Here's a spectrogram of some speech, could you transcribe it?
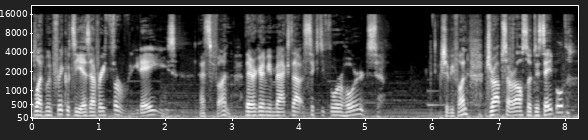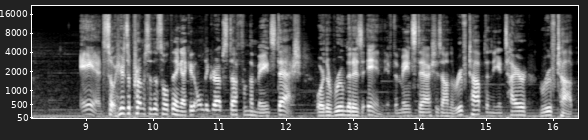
Blood Moon frequency is every three days. That's fun. They're going to be maxed out 64 hordes. Should be fun. Drops are also disabled. And so here's the premise of this whole thing. I can only grab stuff from the main stash, or the room that is in. If the main stash is on the rooftop, then the entire rooftop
